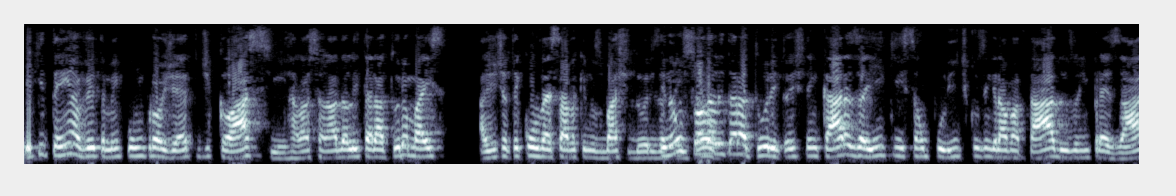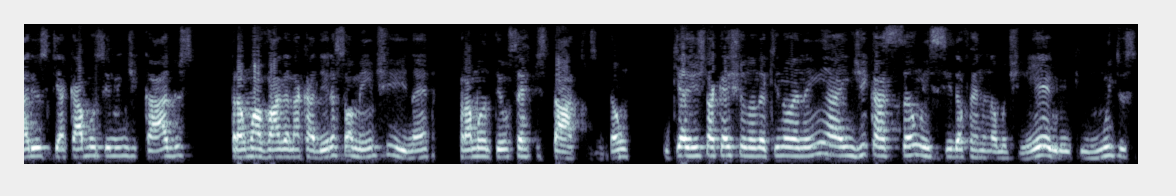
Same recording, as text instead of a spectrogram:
e que tem a ver também com um projeto de classe relacionado à literatura, mas a gente até conversava aqui nos bastidores. E não só da literatura, então a gente tem caras aí que são políticos engravatados ou empresários que acabam sendo indicados para uma vaga na cadeira somente né, para manter um certo status. Então, o que a gente está questionando aqui não é nem a indicação em si da Fernanda Montenegro, que muitos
